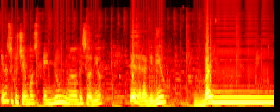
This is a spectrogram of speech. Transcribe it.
que nos escuchemos en un nuevo episodio de Drag Review. Bye.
